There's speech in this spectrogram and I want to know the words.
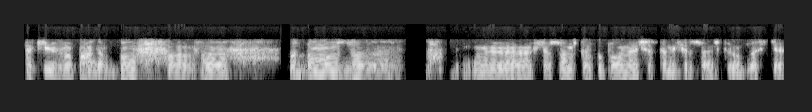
Такий випадок був в одному з Херсонської окупованої частини Херсонської області.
